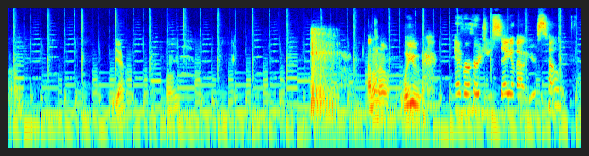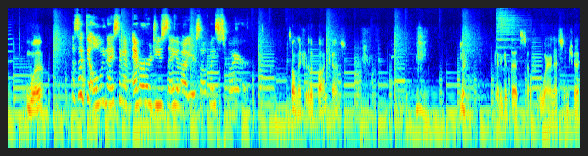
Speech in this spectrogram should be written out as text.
Um, yeah. Um, I don't know. What do you? Ever heard you say about yourself? What? That's like the only nice thing I've ever heard you say about yourself. I swear. It's only for the podcast. Gotta get that self awareness in check.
